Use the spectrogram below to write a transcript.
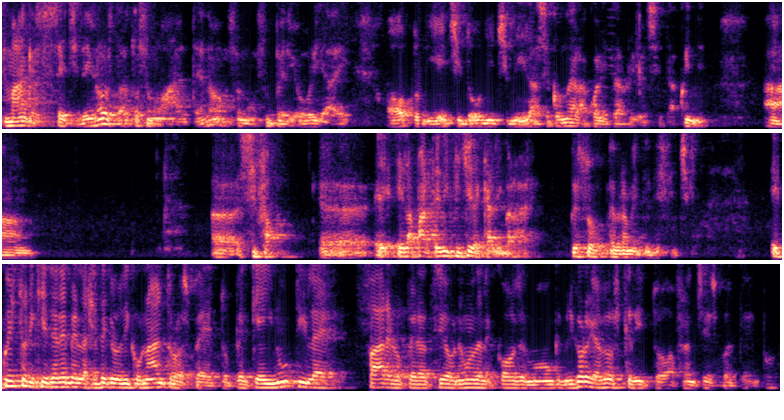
ma anche se sei cittadino dello Stato sono alte, no? sono superiori ai 8, 10, 12 mila a seconda della qualità dell'università, quindi uh, uh, si fa eh, e, e, la parte difficile è calibrare. Questo è veramente difficile. E questo richiederebbe, lasciate che lo dica, un altro aspetto, perché è inutile fare l'operazione, una delle cose monche, mi ricordo che avevo scritto a Francesco al tempo,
